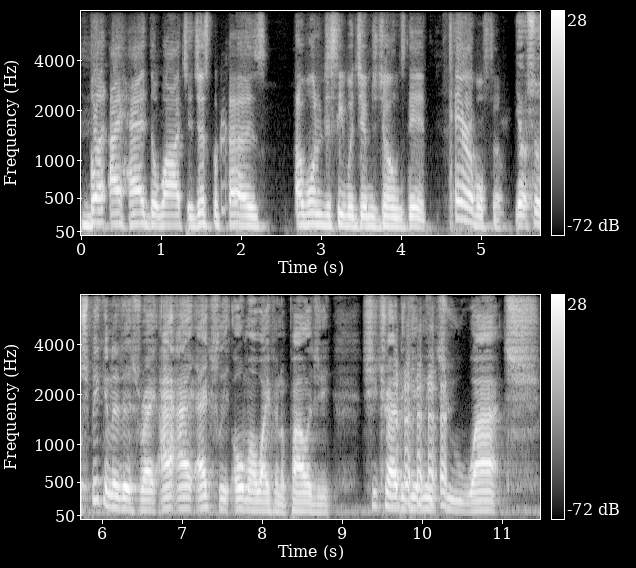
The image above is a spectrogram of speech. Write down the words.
but I had to watch it just because I wanted to see what James Jones did. Terrible film. Yo, so speaking of this, right? I, I actually owe my wife an apology. She tried to get me to watch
